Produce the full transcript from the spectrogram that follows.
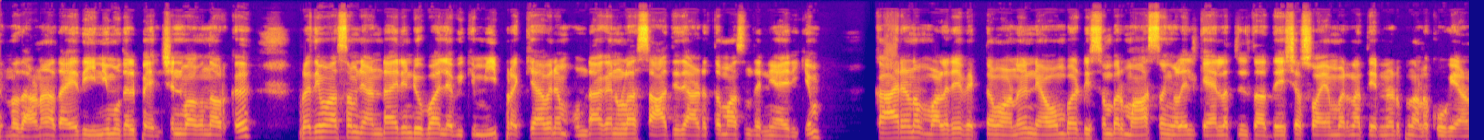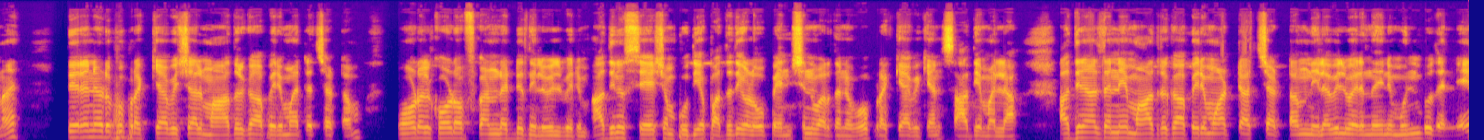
എന്നതാണ്. അതായത് ഇനി മുതൽ പെൻഷൻ വാങ്ങുന്നവർക്ക് പ്രതിമാസം രണ്ടായിരം രൂപ ലഭിക്കും. ഈ പ്രഖ്യാപനം ഉണ്ടാകാനുള്ള സാധ്യത അടുത്ത മാസം തന്നെയായിരിക്കും. കാരണം വളരെ വ്യക്തമാണ്. നവംബർ ഡിസംബർ മാസങ്ങളിൽ കേരളത്തിൽ തദ്ദേശ സ്വയംഭരണ തിരഞ്ഞെടുപ്പ് നടക്കുകയാണ്. തിരഞ്ഞെടുപ്പ് പ്രഖ്യാപിച്ചാൽ മാതൃകാ പെരുമാറ്റച്ചട്ടം മോഡൽ കോഡ് ഓഫ് കണ്ടക്ട് നിലവിൽ വരും. അതിനുശേഷം പുതിയ പദ്ധതികളോ പെൻഷൻ വർധനവോ പ്രഖ്യാപിക്കാൻ സാധ്യമല്ല. അതിനാൽ തന്നെ മാതൃകാ പെരുമാറ്റച്ചട്ടം നിലവിൽ വരുന്നതിന് മുൻപ് തന്നെ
